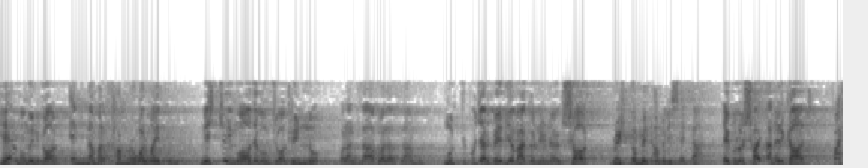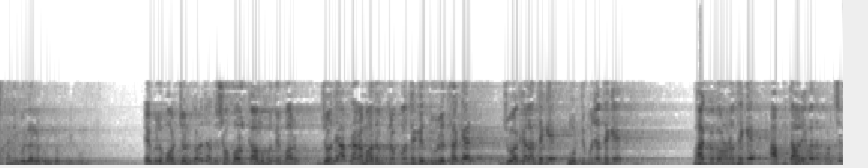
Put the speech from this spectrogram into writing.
হে মোমিনগণ এন্নামাল খামরু মাইতুল নিশ্চয়ই মদ এবং জুয়া ঘৃণ্য মূর্তি পূজার বেদীয় ভাগ্য নির্ণায়ক শট এগুলো শয়তানের কাজ। ফাঁসানি বলে এরকম তো এগুলো বর্জন করো যাতে সফল কাম হতে পারো। যদি আপনারা মাদকদ্রব্য থেকে দূরে থাকেন, জুয়া খেলা থেকে, মূর্তি পূজা থেকে, ভাগ্য গণনা থেকে, আপনি তাহলে ইবাদত করছেন।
